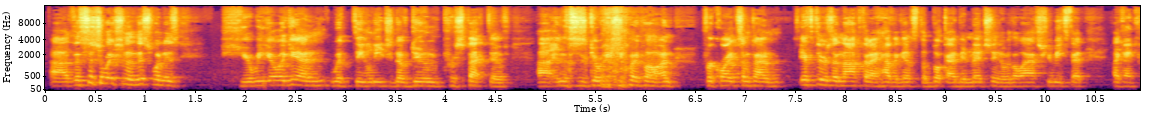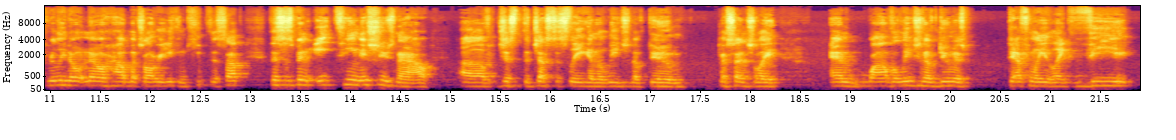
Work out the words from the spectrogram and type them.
Uh, the situation in this one is here we go again with the Legion of Doom perspective, uh, and this is going, going on for quite some time. If there's a knock that I have against the book I've been mentioning over the last few weeks, that like I really don't know how much longer you can keep this up. This has been 18 issues now of just the Justice League and the Legion of Doom, essentially. And while the Legion of Doom is definitely like the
